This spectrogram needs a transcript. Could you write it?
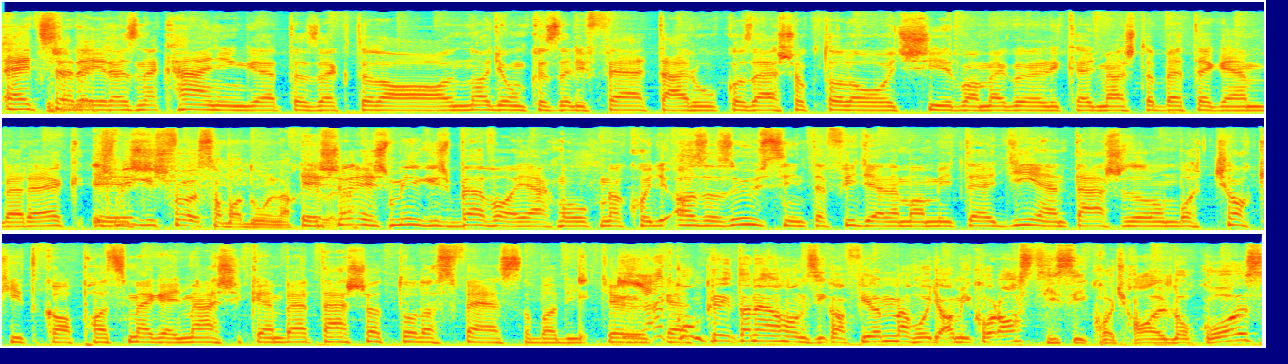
Egyszerre és éreznek hány ingert ezektől a nagyon közeli feltárulkozásoktól, ahogy sírva megölik egymást a beteg emberek. És, és mégis felszabadulnak és, tőle. és mégis bevallják maguknak, hogy az az őszinte figyelem, amit egy ilyen társadalomban csak itt kaphatsz meg egy másik embertársattól, az felszabadítja Ilyen őket. konkrétan elhangzik a filmben, hogy amikor azt hiszik, hogy haldokolsz,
